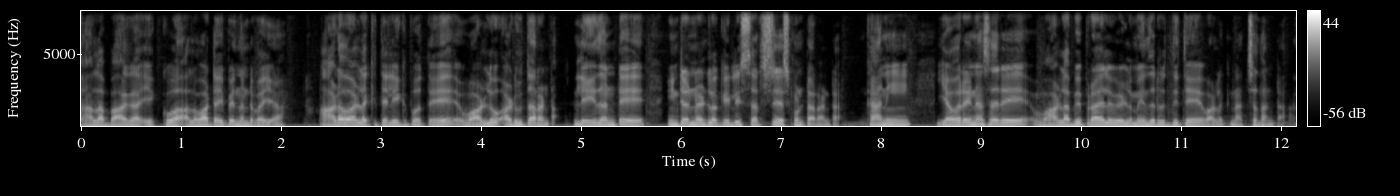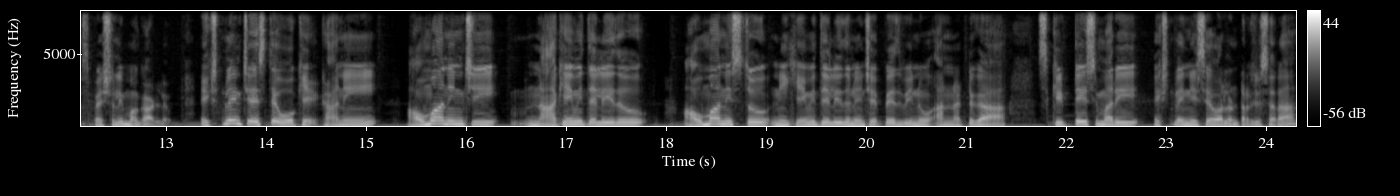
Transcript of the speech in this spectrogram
చాలా బాగా ఎక్కువ అలవాటు అయిపోయిందంట భయ్యా. ఆడవాళ్ళకి తెలియకపోతే వాళ్ళు అడుగుతారంట. లేదంటే ఇంటర్నెట్లోకి వెళ్ళి సెర్చ్ చేసుకుంటారంట. కానీ ఎవరైనా సరే వాళ్ళ అభిప్రాయాలు వీళ్ళ మీద రుద్దితే వాళ్ళకి నచ్చదంట ఎస్పెషలీ మగాళ్ళు. ఎక్స్ప్లెయిన్ చేస్తే ఓకే కానీ అవమానించి నాకేమీ తెలియదు అవమానిస్తూ నీకేమీ తెలియదు నేను చెప్పేది విను అన్నట్టుగా స్కిట్ వేసి మరీ ఎక్స్ప్లెయిన్ చేసే వాళ్ళు ఉంటారు చూసారా?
